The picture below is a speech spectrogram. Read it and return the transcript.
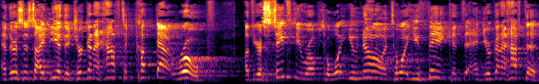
And there's this idea that you're going to have to cut that rope of your safety rope to what you know and to what you think, and, to, and you're going to have to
